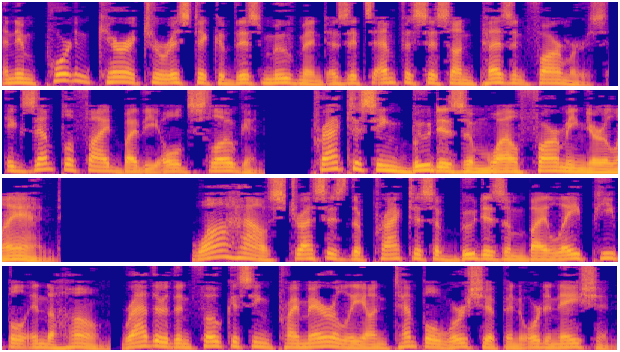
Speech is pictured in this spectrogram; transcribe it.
An important characteristic of this movement is its emphasis on peasant farmers, exemplified by the old slogan, "'Practicing Buddhism while farming your land'". Hoa Hao stresses the practice of Buddhism by lay people in the home, rather than focusing primarily on temple worship and ordination.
